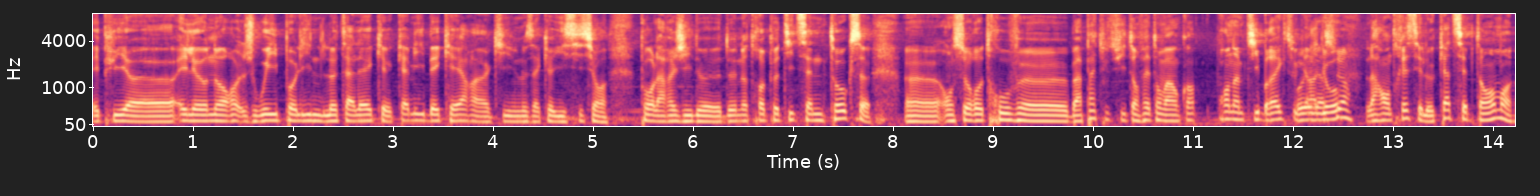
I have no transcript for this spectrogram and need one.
et puis euh, Éléonore Jouy, Pauline Le Talec, Camille Becker euh, qui nous accueille ici sur, pour la régie de, de notre petite scène Talks. Euh, on se retrouve bah, pas tout de suite, en fait on va encore prendre un petit break sous Oui, radio. La rentrée c'est le 4 septembre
